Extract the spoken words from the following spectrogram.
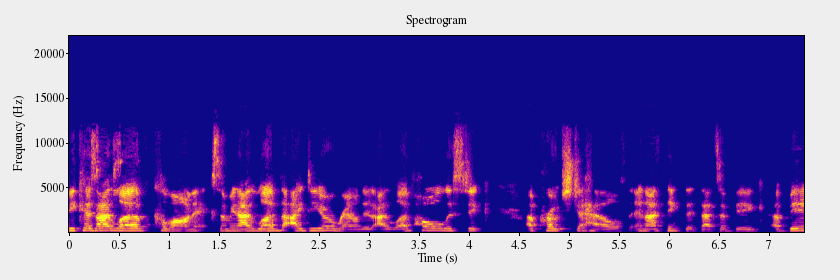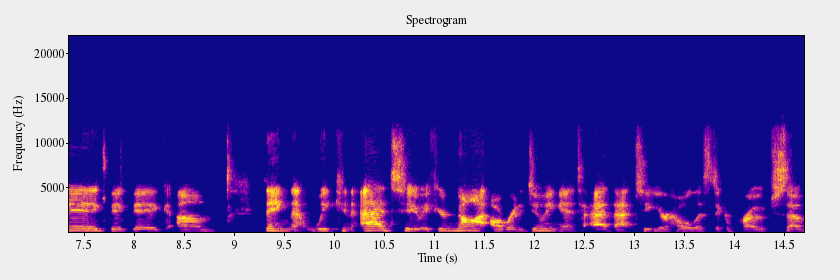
because I love colonics. I mean, I love the idea around it. I love holistic approach to health, and I think that that's a big, a big, big, big um, thing that we can add to if you're not already doing it to add that to your holistic approach. So,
